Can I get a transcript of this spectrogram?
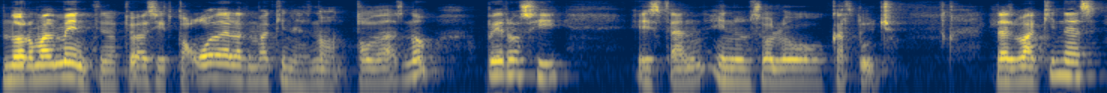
Normalmente, no te voy a decir todas las máquinas, no, todas no, pero sí están en un solo cartucho. Las máquinas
